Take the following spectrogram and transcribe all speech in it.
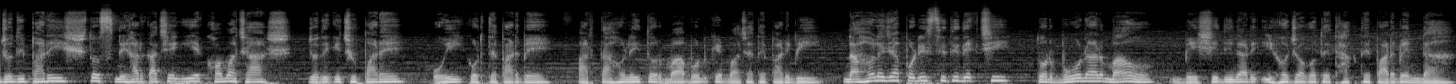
যদি পারিস তো স্নেহার কাছে গিয়ে ক্ষমা চাস। যদি কিছু পারে, ওই করতে পারবে। আর তাহলেই তোর মা বোনকে বাঁচাতে পারবি। না হলে যা পরিস্থিতি দেখছি, তোর বোন আর মাও বেশি দিন আর ইহ জগতে থাকতে পারবেন না।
